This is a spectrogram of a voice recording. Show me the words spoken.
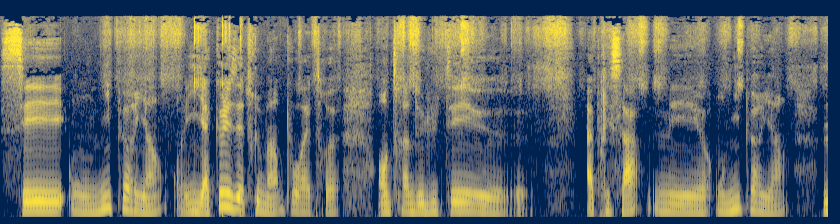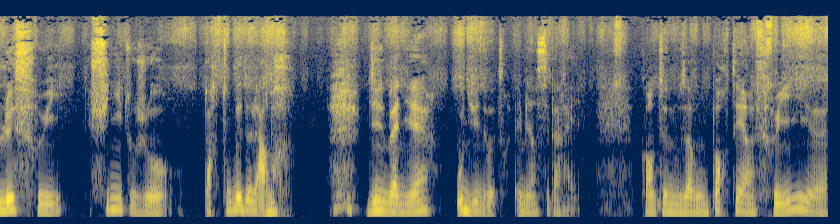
C'est, on n'y peut rien. Il n'y a que les êtres humains pour être en train de lutter après ça, mais on n'y peut rien. Le fruit finit toujours par tomber de l'arbre, d'une manière ou d'une autre. Eh bien, c'est pareil. Quand nous avons porté un fruit euh,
